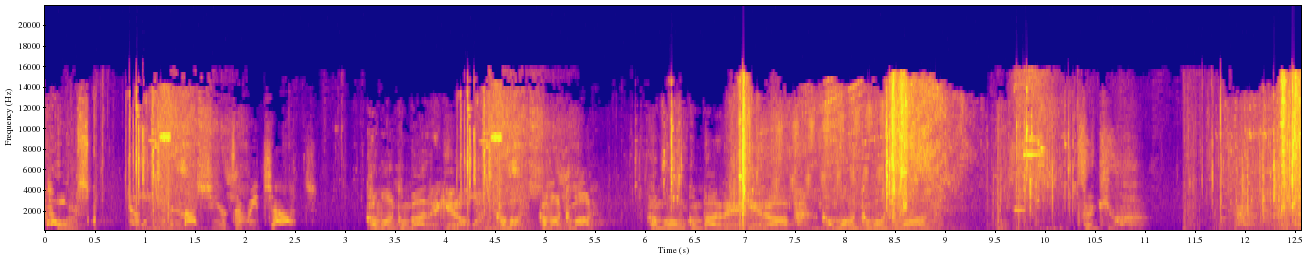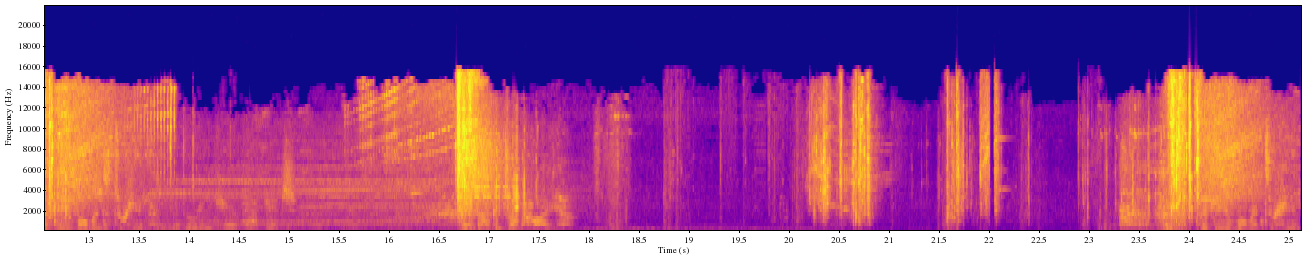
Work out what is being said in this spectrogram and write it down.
Holy sc- Just giving my shields a recharge. Come on, compadre, get up. Come on, come on, come on. Come on, compadre, get up. Come on, come on, come on. Thank you. Taking a moment to heal. Delivering care package. Care package on high. Taking a moment to heal.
